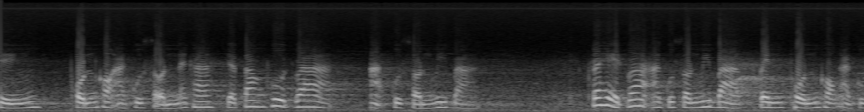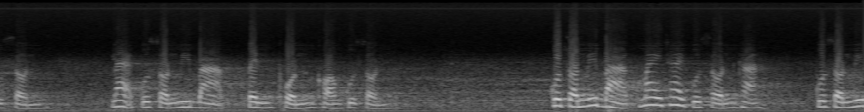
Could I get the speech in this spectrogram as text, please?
ถึงผลของอกุศลนะคะ จะต้องพูดว่าอากุศลวิบากเพราะเหตุว่าอากุศลวิบากเป็นผลของอกุศล และกุศลวิบากเป็นผลของกุศล กุศลวิบากไม่ใช่กุศลค่ะ กุศลวิ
